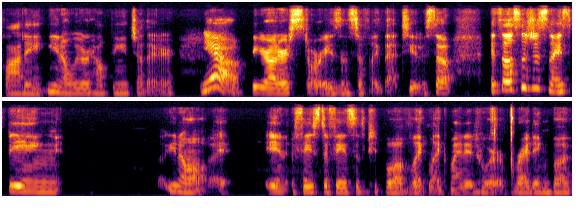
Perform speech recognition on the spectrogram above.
plotting, you know, we were helping each other Yeah, figure out our stories and stuff like that too. So it's also just nice being, you know, in face to face with people of like like minded who are writing book,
